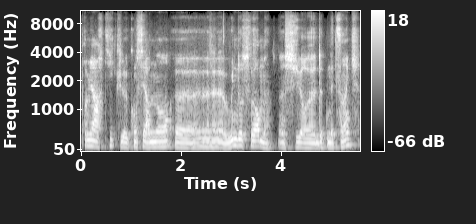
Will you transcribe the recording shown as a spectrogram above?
premier article concernant euh, Windows Form sur euh, .NET 5,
